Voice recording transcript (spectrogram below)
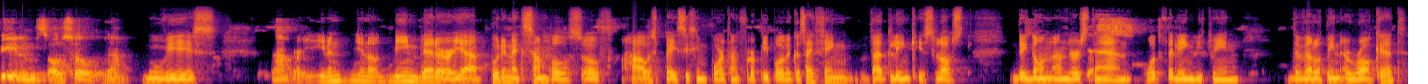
Films also, yeah. movies, yeah. or even you know being better yeah putting examples of how space is important for people because i think that link is lost they don't understand Yes. what's the link between developing a rocket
